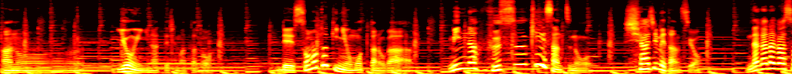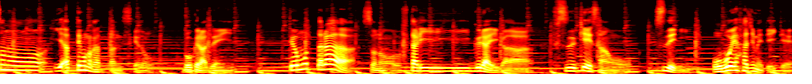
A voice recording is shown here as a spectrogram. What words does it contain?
あのー、4位になってしまったと。でその時に思ったのがみんな複数計算っていうのをし始めたんですよ。なかなかそのやってこなかったんですけど僕ら全員。って思ったらその2人ぐらいが複数計算をすでに覚え始めていて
